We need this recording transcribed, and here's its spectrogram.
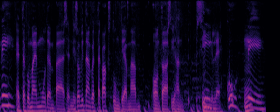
Niin. että kun mä en muuten pääse, niin sovitaanko, että kaksi tuntia mä oon taas ihan single? Sinkku, Mm? niin.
